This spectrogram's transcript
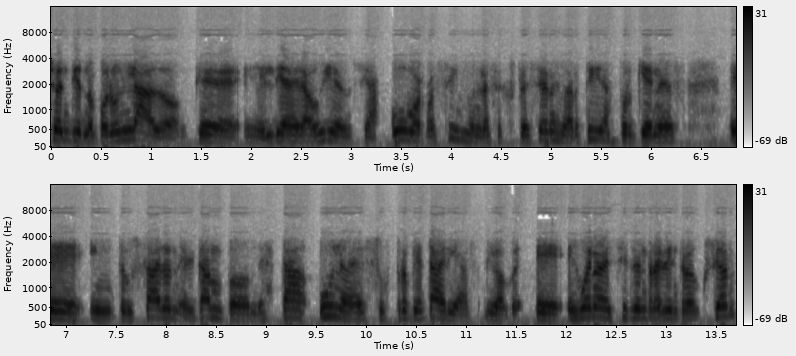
Yo entiendo, por un lado, que eh, el día de la audiencia hubo racismo en las expresiones vertidas por quienes eh, intrusaron el campo donde está una de sus propietarias. Digo, es bueno decir dentro de la introducción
